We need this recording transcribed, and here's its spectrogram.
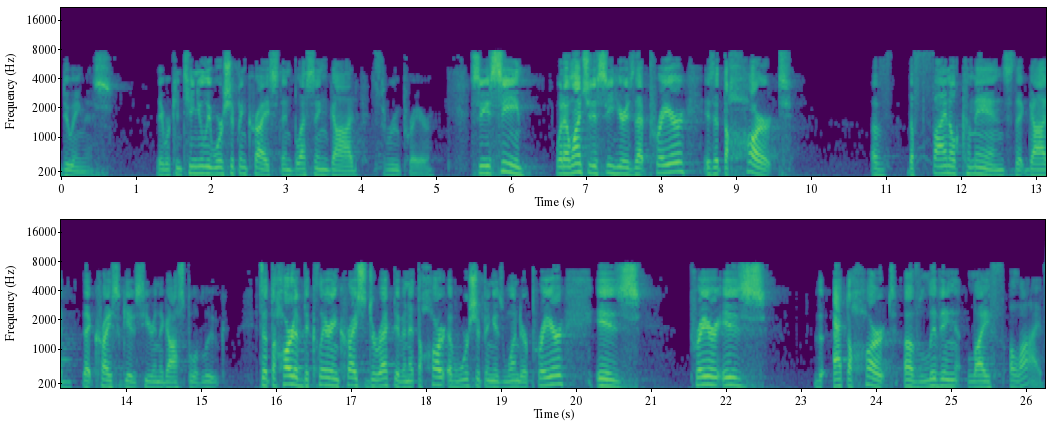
doing this. They were continually worshiping Christ and blessing God through prayer. So you see, what I want you to see here is that prayer is at the heart of the final commands that God that Christ gives here in the Gospel of Luke. It's at the heart of declaring Christ's directive and at the heart of worshiping his wonder. Prayer is prayer is at the heart of living life alive.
